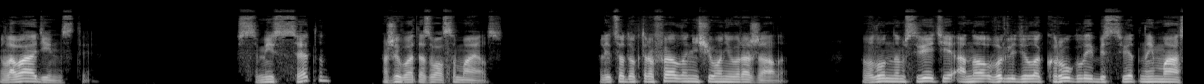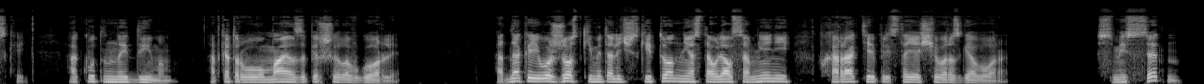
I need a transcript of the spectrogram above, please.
Глава одиннадцатая. «Смис Сэттон?» — живо отозвался Майлз. Лицо доктора Фелла ничего не выражало. В лунном свете оно выглядело круглой бесцветной маской, окутанной дымом, от которого у Майлза першило в горле. Однако его жесткий металлический тон не оставлял сомнений в характере предстоящего разговора. «Смис Сэттон?»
